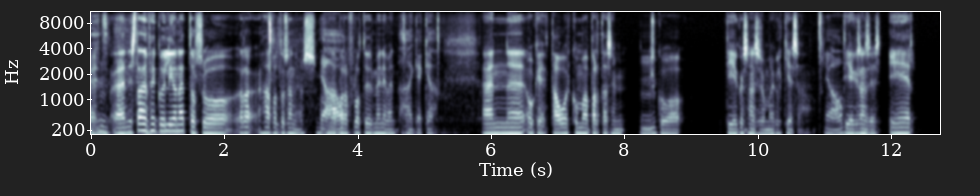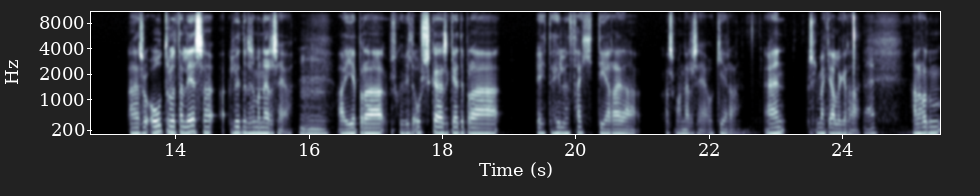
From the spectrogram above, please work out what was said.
en, í staðin fengum við Leon Edwards og Ra- Hafald og Sanjós Já. það er bara flottur meini ekki en uh, ok, þá er komað bara það sem mm. sko Diego Sanchez og Michael Chiesa. Diego Sanchez er það er svo ótrúlegt að lesa hlutina sem hann er að segja. Mm -hmm. að ég bara, sko, ég vildi óska þess að geti bara eitt heilum þætti að ræða það sem hann er að segja og gera. En skulum ekki alveg gera það. Nei. hann er fóttum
